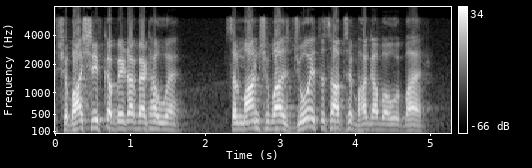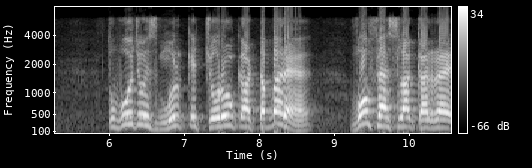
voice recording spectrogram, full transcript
शबाज शरीफ का बेटा बैठा हुआ है, सलमान शबाज जो एहतसाब से भागा हुआ बाहर। तो वो जो इस मुल्क के चोरों का टब्बर है, वो फैसला कर रहा है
